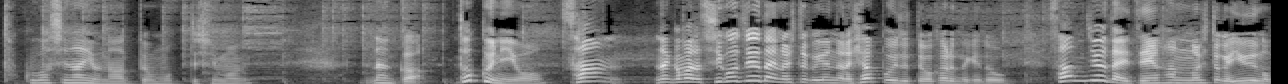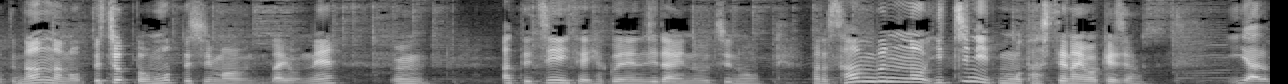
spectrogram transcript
得はしないよなって思ってしまう。なんか、特によ、三、なんかまだ4、50代の人が言うなら100歩譲ってわかるんだけど、30代前半の人が言うのって何なのってちょっと思ってしまうんだよね。うん。あって人生100年時代のうちの、まだ3分の1にも達してないわけじゃん。いや、違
